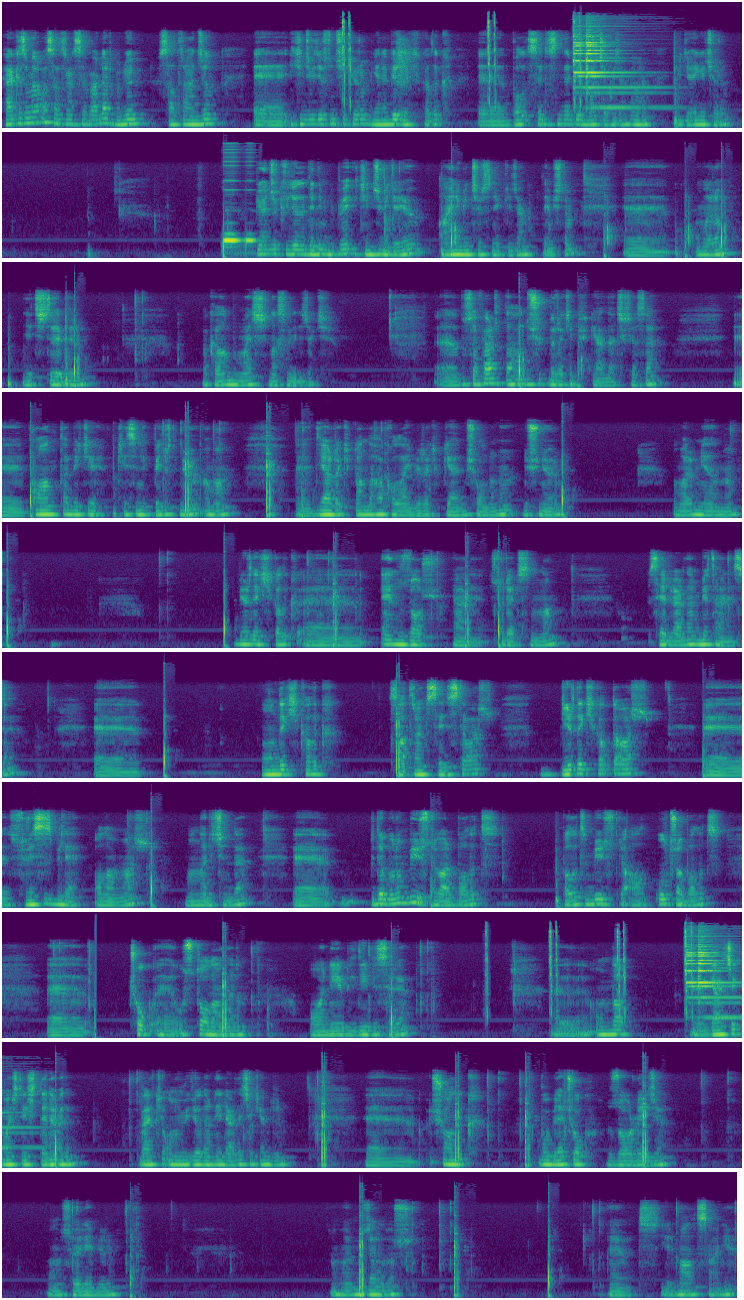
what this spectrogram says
Herkese merhaba satranç severler. Bugün satrancın e, ikinci videosunu çekiyorum. Yine bir dakikalık e, Bullet serisinde bir maç yapacağım. Hemen videoya geçiyorum. Bir önceki videoda dediğim gibi ikinci videoyu aynı gün içerisinde yükleyeceğim demiştim. E, umarım yetiştirebilirim. Bakalım bu maç nasıl gidecek. E, bu sefer daha düşük bir rakip geldi açıkçası. E, puan tabii ki kesinlik belirtmiyor ama e, diğer rakipten daha kolay bir rakip gelmiş olduğunu düşünüyorum. Umarım yanılmam. Bir dakikalık e, en zor yani süre açısından serilerden bir tanesi. E, 10 dakikalık satranç serisi de var. 1 dakikalık da var. Ee, süresiz bile olan var. Bunlar içinde. Ee, bir de bunun bir üstü var Bullet. Bullet'ın bir üstü Ultra Bullet. Ee, çok e, usta olanların oynayabildiği bir seri. Ee, onda e, gerçek maçta hiç denemedim. Belki onun videolarını ileride çekebilirim. Ee, şu anlık bu bile çok zorlayıcı. Onu söyleyebilirim. Umarım güzel olur. Evet. 26 saniye.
